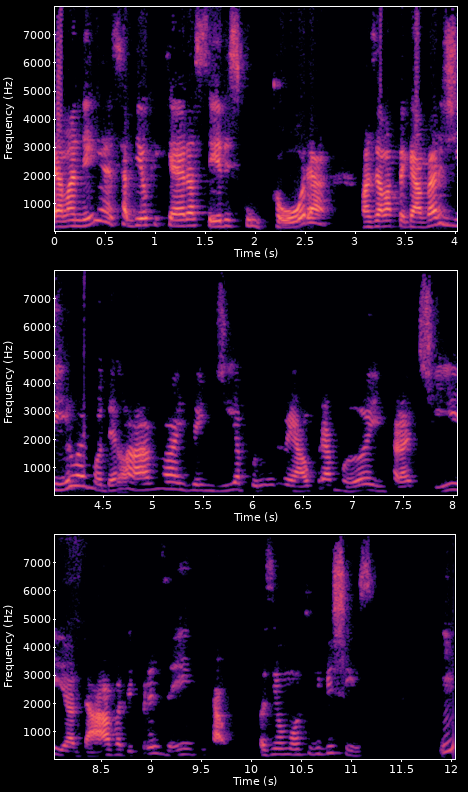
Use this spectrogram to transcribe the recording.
Ela nem sabia o que era ser escultora, mas ela pegava argila e modelava e vendia por um real para a mãe, para a tia, dava de presente e tal. Fazia um monte de bichinhos. E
